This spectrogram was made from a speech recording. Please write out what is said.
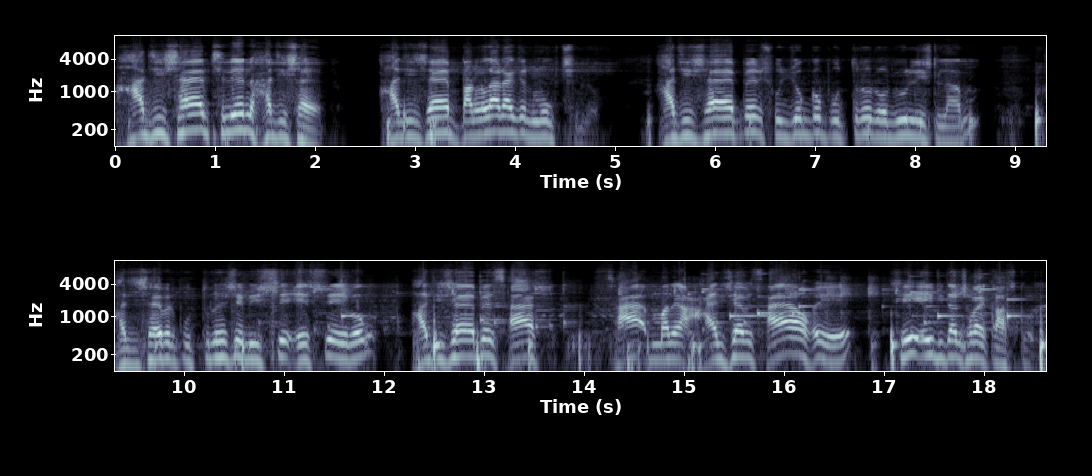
হাজি সাহেব ছিলেন হাজি সাহেব। হাজি সাহেব বাংলার একজন মুখ ছিল। হাজি সাহেবের সুযোগ্য পুত্র রবিউল ইসলাম, হাজি সাহেবের পুত্র হিসেবে বিশ্বে এসছে এবং হাজি সাহেবের ছায়া- মানে হাজি সাহেবের ছায়া হয়ে সে এই বিধানসভায় কাজ করবে।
